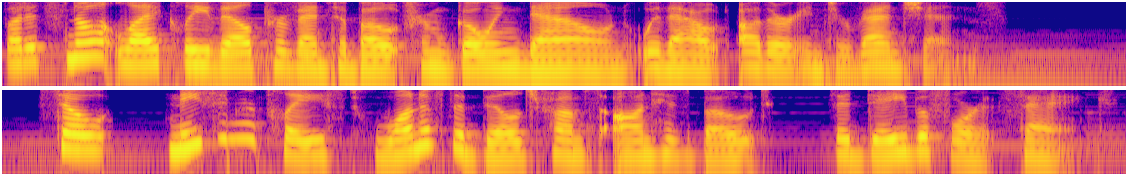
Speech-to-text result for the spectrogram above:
but it's not likely they'll prevent a boat from going down without other interventions. So, Nathan replaced one of the bilge pumps on his boat the day before it sank.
